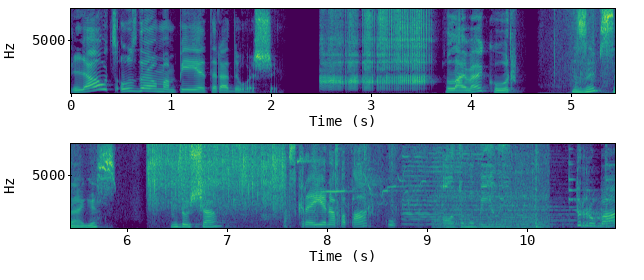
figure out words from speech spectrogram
Ļauts uzdevumam pieiet radoši. Lai vai kur? Zem sēgas, Dušā, skrējienā pa parku, automobīlī, trubā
